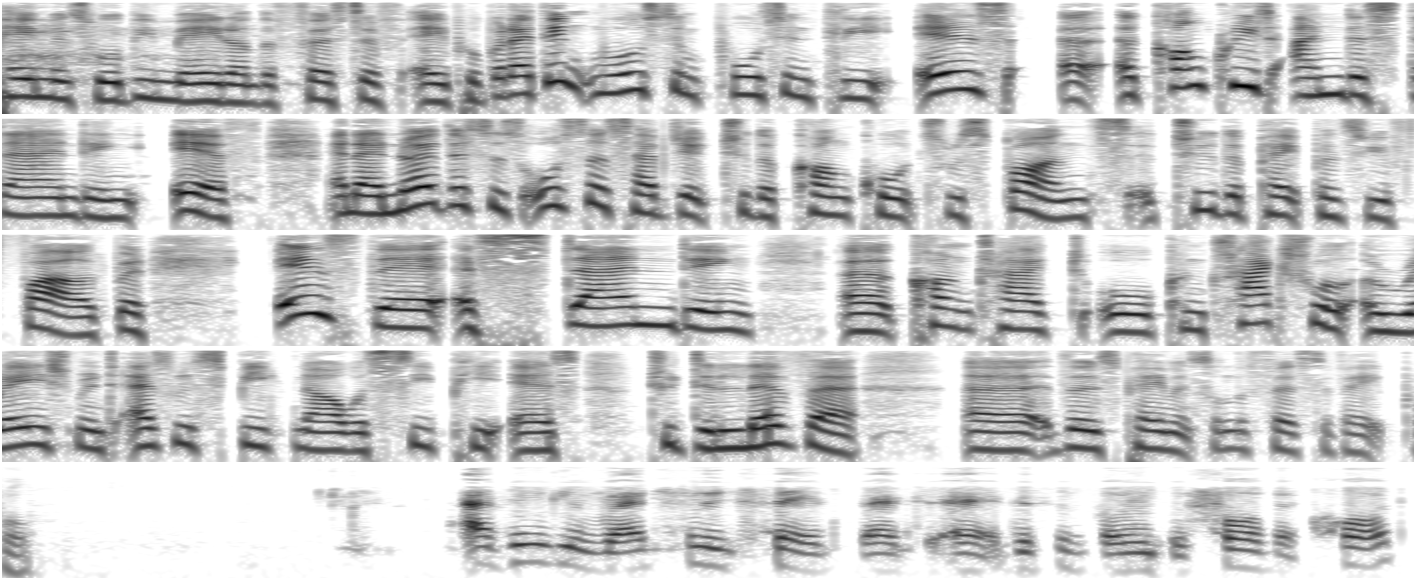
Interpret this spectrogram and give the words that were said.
payments will be made on the 1st of April. But I think most importantly is a, concrete understanding if, and I know this is also subject to the ConCourt's response to the papers you filed, but is there a standing uh, contract or contractual arrangement as we speak now with CPS to deliver uh, those payments on the 1st of April? I think you rightfully said that uh, this is going before the court,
